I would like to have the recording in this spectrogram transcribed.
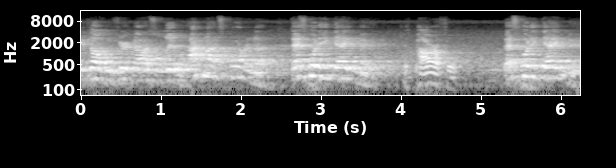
because we fear God so little. I'm not smart enough. That's what he gave me. It's powerful. That's what he gave me.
